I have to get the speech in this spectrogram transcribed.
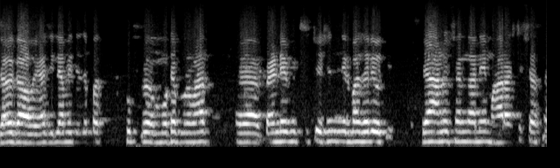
जळगाव या जिल्ह्यामध्ये त्याचा खूप मोठ्या प्रमाणात पॅन्डेमिक सिच्युएशन निर्माण झाली होती. त्या अनुषंगाने महाराष्ट्र शासन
